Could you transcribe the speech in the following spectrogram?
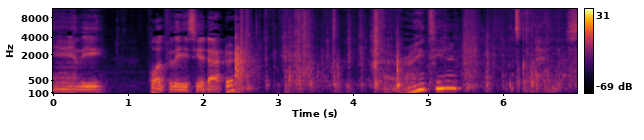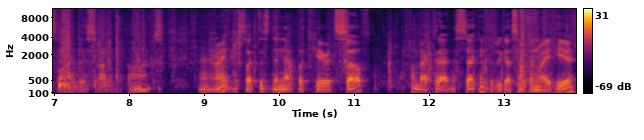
and the plug for the AC adapter right here. Let's go ahead and slide this out of the box. Alright, looks like this is the netbook here itself. Come back to that in a second because we got something right here.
